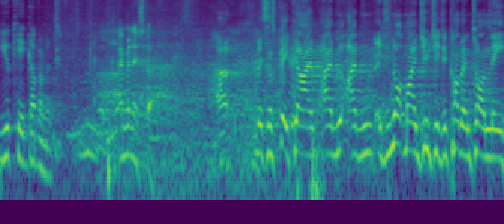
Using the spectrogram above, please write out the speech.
UK government? Prime Minister. Mr. Speaker, I'm, I'm, I'm, it is not my duty to comment on the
